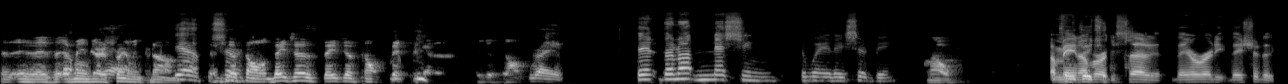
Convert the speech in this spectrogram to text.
It- it- it- I mean, they're Yeah. extremely talented. Yeah, for They sure. just don't. They just they just don't fit together. They just don't. Right. They're, they're not meshing the way they should be. No. I I mean, they I've already said it. They already they should have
